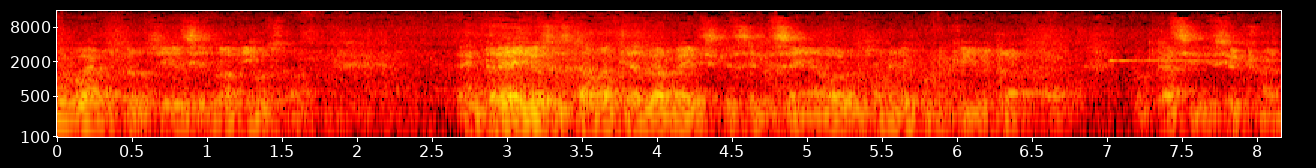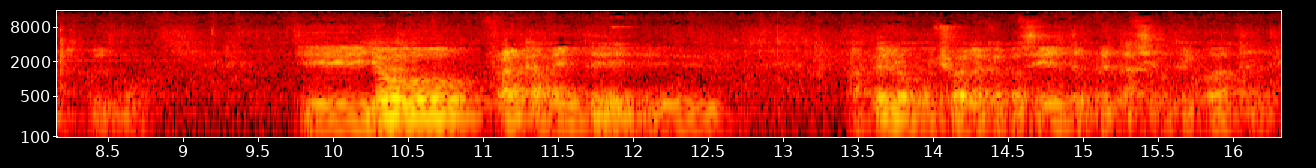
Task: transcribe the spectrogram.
muy buenos, pero siguen siendo amigos. ¿no? Entre ellos está Matías Barberis, que es el diseñador de sonido con el que yo he trabajado por casi 18 años. Pues, ¿no? Eh, yo, francamente, eh, apelo mucho a la capacidad de interpretación que pueda tener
